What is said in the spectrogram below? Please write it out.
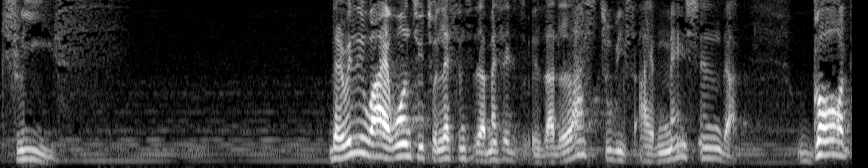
trees. The reason why I want you to listen to the message is that last two weeks I mentioned that God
